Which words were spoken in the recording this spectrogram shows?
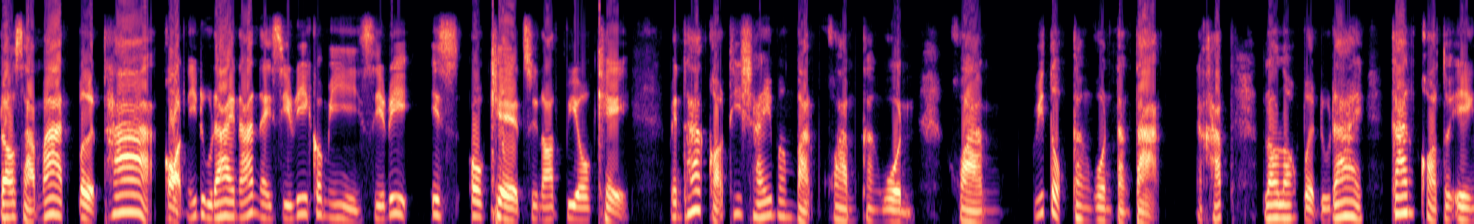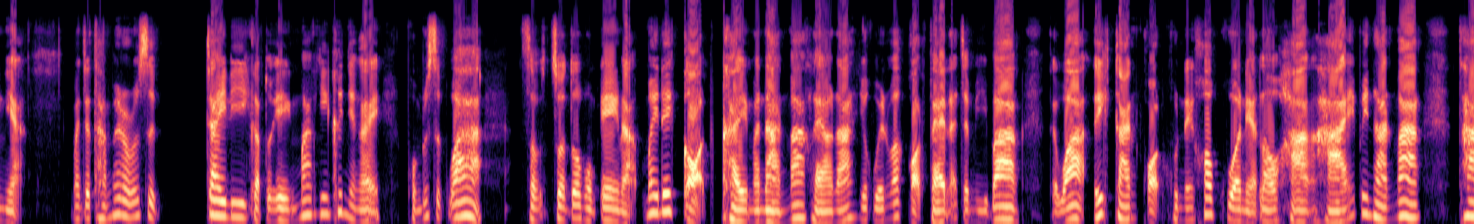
เราสามารถเปิดท่ากอดนี้ดูได้นะ ในซีรีส์ก็มีซีรีส์ It's okay to not be okay เป็นท่ากอดที่ใช้บำบัดความกังวล ความวิตกกังวลต่างๆ นะครับ เราลองเปิดดูได้ การกอดตัวเองเนี่ย มันจะทำให้เรารู้สึกใจดีกับตัวเองมากยิ่งขึ้นยังไง ผมรู้สึกว่าสส่วนตัวผมเองนะ่ะไม่ได้กอดใครมานานมากแล้วนะ ยกเว้นว่ากอดแฟนอาจจะมีบ้าง แต่ว่าการกอดคนในครอบครัวเนี่ยเราห่างหายไปนานมาก ถ้า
